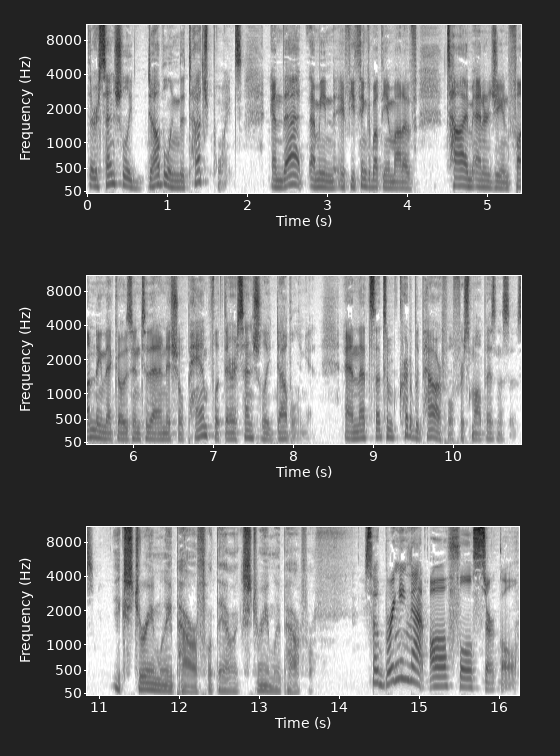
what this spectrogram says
they're essentially doubling the touch points. And that, I mean, if you think about the amount of time, energy, and funding that goes into that initial pamphlet, they're essentially doubling it. And that's that's incredibly powerful for small businesses. Extremely powerful, Dale. Extremely powerful. So bringing that all full circle,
